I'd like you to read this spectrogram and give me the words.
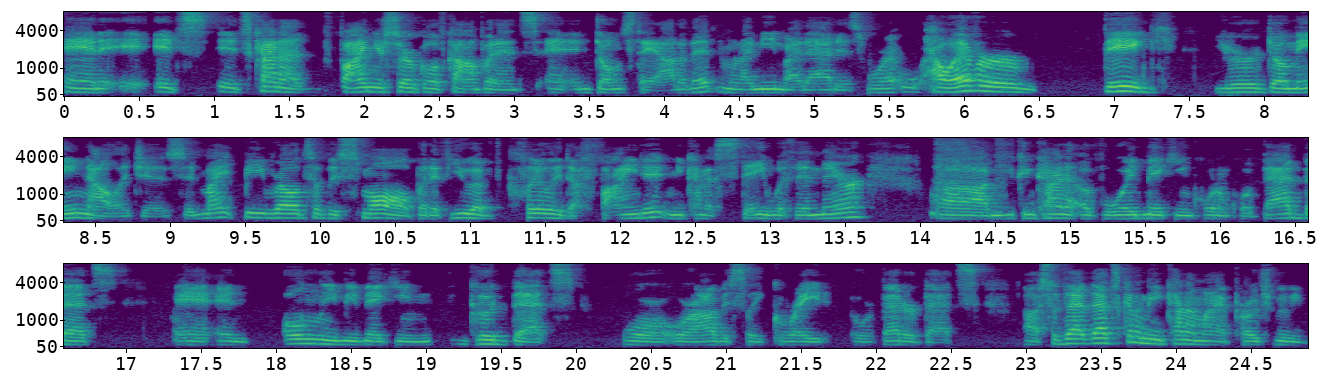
And it, it's it's kind of find your circle of competence and, and, don't stay out of it. And what I mean by that is, however big your domain knowledge is. It might be relatively small, but if you have clearly defined it and you kind of stay within there, um, you can kind of avoid making quote unquote bad bets and, and only be making good bets or, or obviously great or better bets. Uh, so that that's going to be kind of my approach moving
